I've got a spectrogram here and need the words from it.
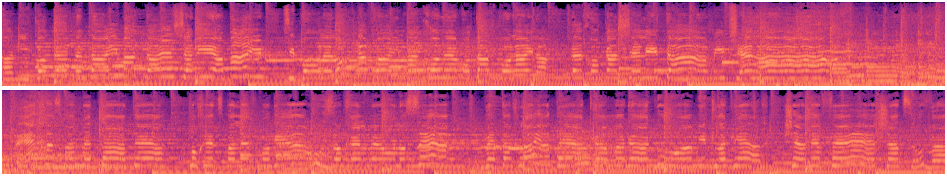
אני כותב בינתיים, את האש, אני המים, ציפור ללא כנפיים, רק חולם אותך כל לילה, רחוקה שלי תמיד שלך. ואיך הזמן מתעתע, מוחץ בלב פוגע, הוא זוחל והוא נפש עצובה.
